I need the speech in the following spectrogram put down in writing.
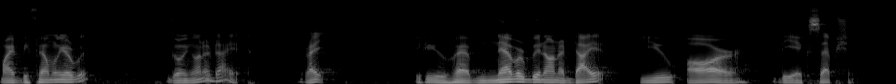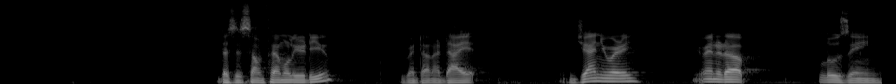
might be familiar with going on a diet right? If you have never been on a diet, you are the exception. Does this sound familiar to you? You went on a diet in January, you ended up losing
